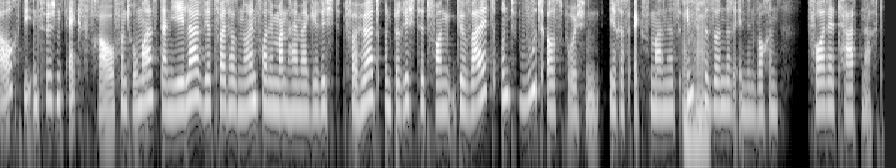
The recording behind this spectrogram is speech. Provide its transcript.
Auch die inzwischen Ex-Frau von Thomas, Daniela, wird 2009 vor dem Mannheimer Gericht verhört und berichtet von Gewalt- und Wutausbrüchen ihres Ex-Mannes, Mhm. insbesondere in den Wochen vor der Tatnacht.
